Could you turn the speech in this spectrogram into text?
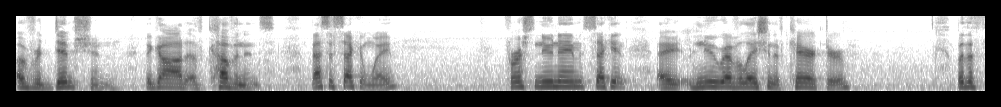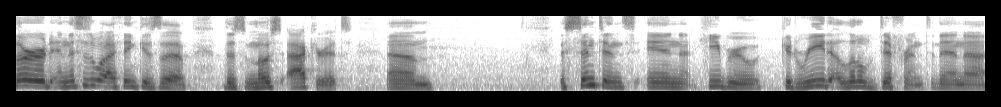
of redemption, the God of covenants. That's the second way. First, new name. Second, a new revelation of character. But the third, and this is what I think is uh, this most accurate, um, the sentence in Hebrew could read a little different than uh,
